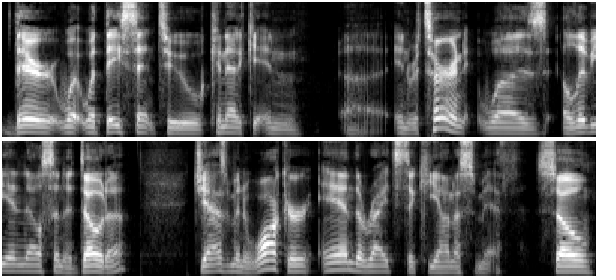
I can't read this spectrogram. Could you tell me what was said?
their what what they sent to Connecticut in uh, in return was Olivia Nelson Ododa, Jasmine Walker, and the rights to Kiana Smith. So,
